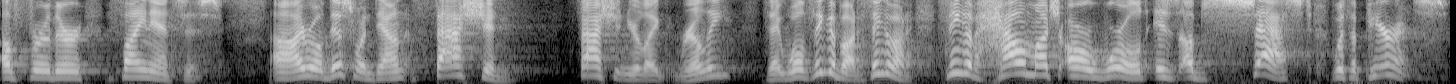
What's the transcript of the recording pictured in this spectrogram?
of further finances. Uh, I wrote this one down fashion. Fashion. You're like, really? Say, well, think about it. Think about it. Think of how much our world is obsessed with appearance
